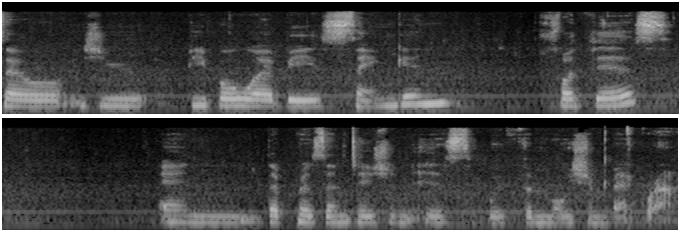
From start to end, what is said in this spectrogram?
So you people will be singing for this and the presentation is with the motion background.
